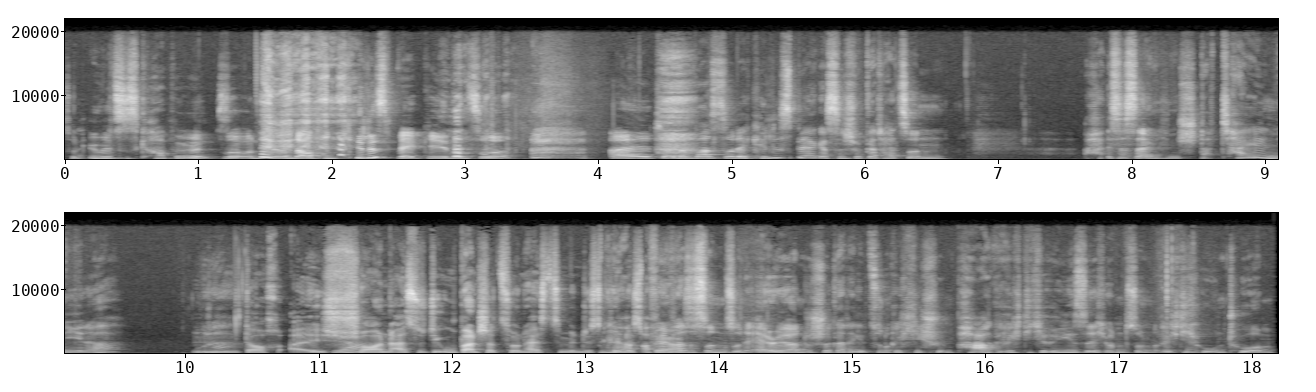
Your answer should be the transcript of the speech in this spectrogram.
so ein übelstes Couple. So, und wir würden da auf den Killesberg gehen und so. Alter, und dann war es so, der Killesberg ist in Stuttgart halt so ein. Ist das eigentlich ein Stadtteil? Nee, ne? Oder? Mm, doch, ich ja? schon. Also die U-Bahn-Station heißt zumindest ja, Auf jeden Fall ist es so, ein, so eine Area in Stuttgart, da gibt es so einen richtig schönen Park, richtig riesig und so einen richtig ja. hohen Turm.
